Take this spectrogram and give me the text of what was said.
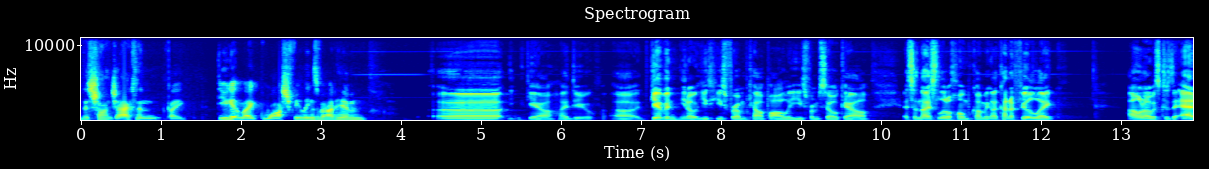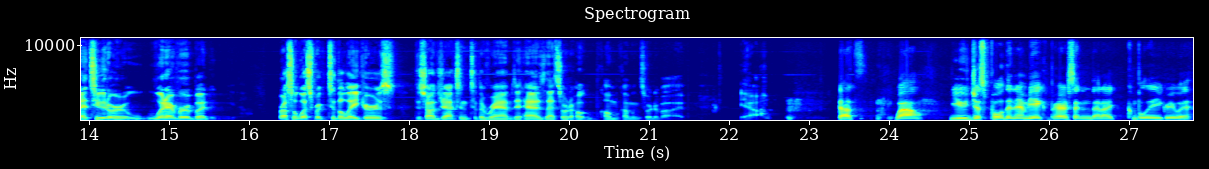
DeSean Jackson? Like, do you get like wash feelings about him? Uh, yeah, I do. Uh, given you know he's he's from Cal Poly, he's from SoCal. It's a nice little homecoming. I kind of feel like I don't know, if it's because the attitude or whatever, but Russell Westbrook to the Lakers, DeSean Jackson to the Rams. It has that sort of home, homecoming sort of vibe. Yeah, That's wow. You just pulled an NBA comparison that I completely agree with.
